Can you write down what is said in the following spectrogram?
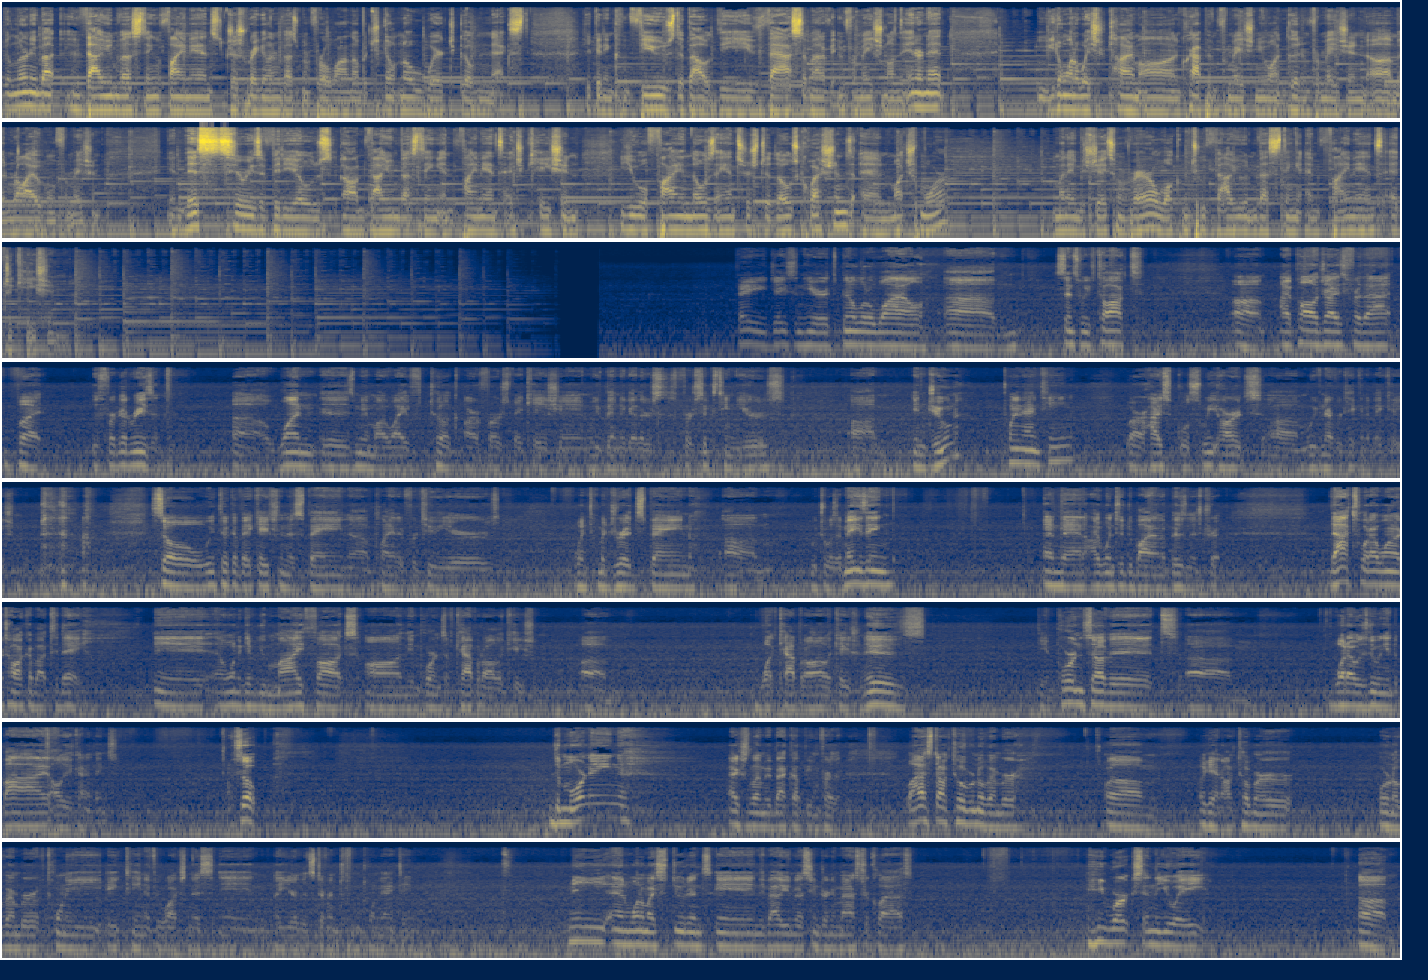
You've been learning about value investing, finance, just regular investment for a while now, but you don't know where to go next. You're getting confused about the vast amount of information on the internet. You don't want to waste your time on crap information. You want good information um, and reliable information. In this series of videos on value investing and finance education, you will find those answers to those questions and much more. My name is Jason Rivera. Welcome to Value Investing and Finance Education. Hey, Jason here. It's been a little while um, since we've talked. Um, I apologize for that, but it was for good reason. Uh, one is me and my wife took our first vacation. We've been together for 16 years. Um, in June 2019, our high school sweethearts. Um, we've never taken a vacation. so we took a vacation to Spain, uh, planned it for two years. Went to Madrid, Spain, um, which was amazing and then I went to Dubai on a business trip. That's what I want to talk about today. I want to give you my thoughts on the importance of capital allocation. Um, what capital allocation is, the importance of it, um, what I was doing in Dubai, all these kind of things. So, the morning, actually, let me back up even further. Last October, November, um, again October or November of 2018 if you're watching this in a year that's different from 2019. Me and one of my students in the Value Investing Journey Masterclass, he works in the UAE. Um,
